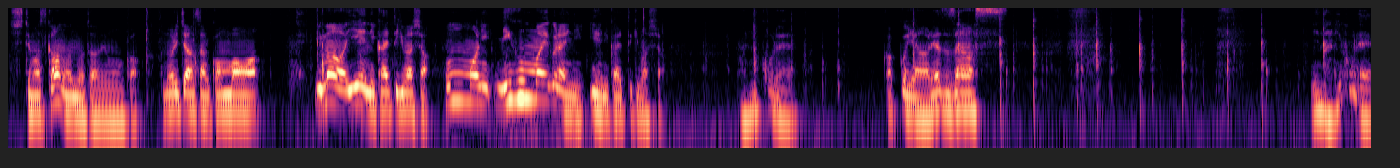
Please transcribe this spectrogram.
知ってますか？何の食べ物か。のりちゃんさんこんばんは。今は家に帰ってきました。ほんまに2分前ぐらいに家に帰ってきました。何これ？かっこいいやん。ありがとうございます。え何これ？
